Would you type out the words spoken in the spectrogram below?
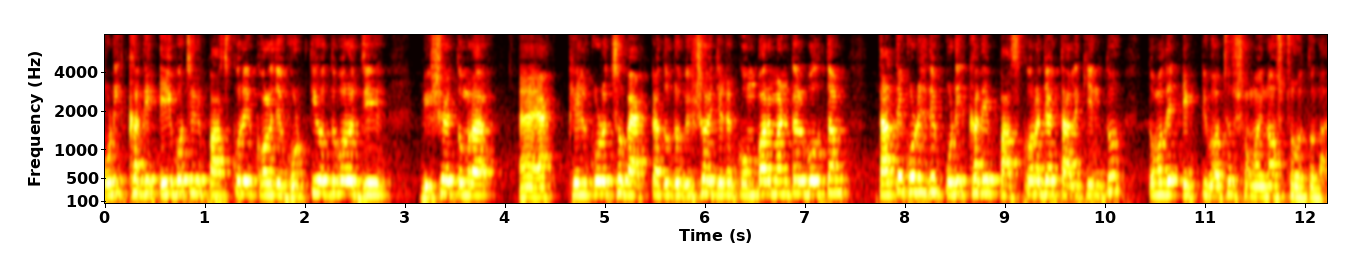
পরীক্ষা দিয়ে এই বছরই পাস করে কলেজে ভর্তি হতে পারো। যে বিষয়ে তোমরা এক ফেল করেছ বা একটা দুটো বিষয় যেটা কম্পার্টমেন্টাল বলতাম, তাতে করে যদি পরীক্ষা দিয়ে পাস করা যায়, তাহলে কিন্তু তোমাদের একটি বছর সময় নষ্ট হতো না।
